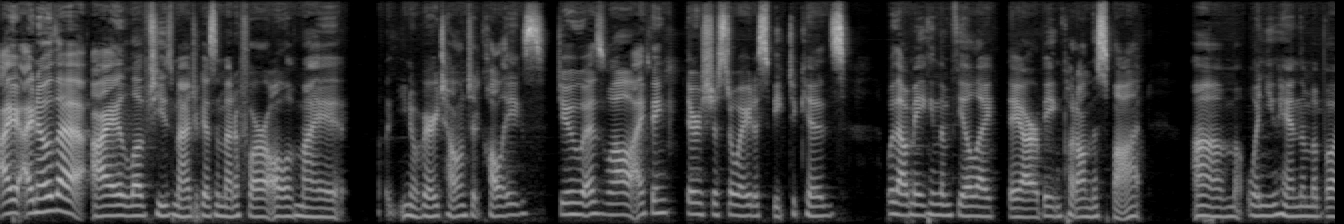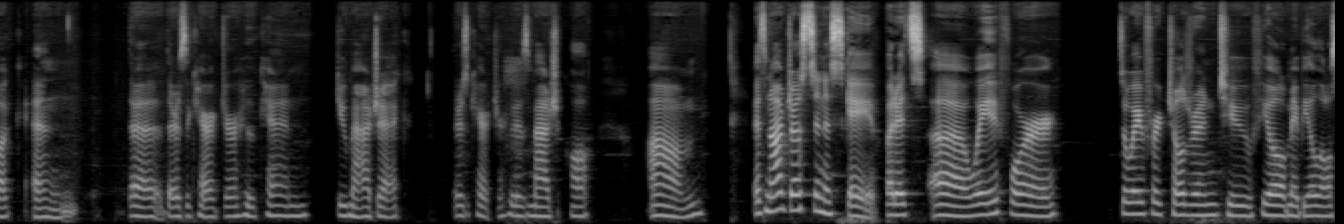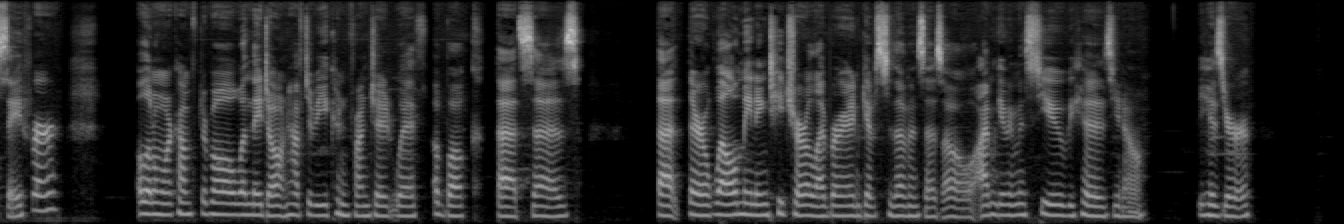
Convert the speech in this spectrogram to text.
I I know that I love to use magic as a metaphor. All of my you know very talented colleagues do as well. I think there's just a way to speak to kids without making them feel like they are being put on the spot. Um, when you hand them a book and the, there's a character who can do magic, there's a character who is magical. Um, it's not just an escape, but it's a way for it's a way for children to feel maybe a little safer, a little more comfortable when they don't have to be confronted with a book that says that their well-meaning teacher or librarian gives to them and says, "Oh, I'm giving this to you because, you know, because you're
